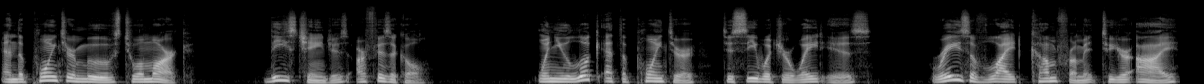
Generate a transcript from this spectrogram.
and the pointer moves to a mark. These changes are physical. When you look at the pointer to see what your weight is, rays of light come from it to your eye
